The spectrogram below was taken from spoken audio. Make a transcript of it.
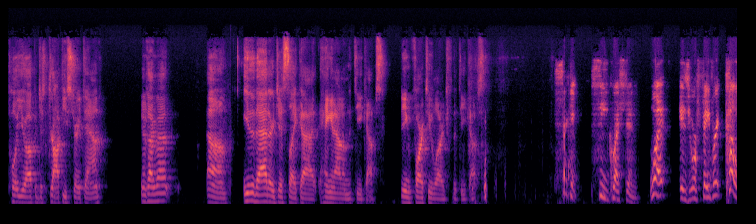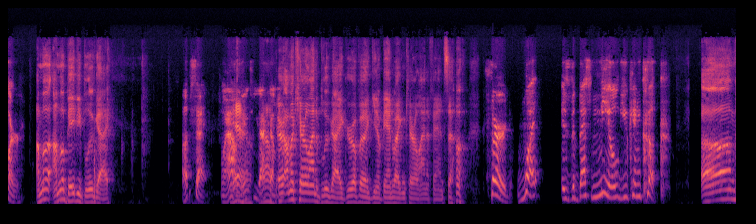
pull you up and just drop you straight down. You know what I'm talking about? Um, either that or just like uh, hanging out on the teacups, being far too large for the teacups. Second C question. What is your favorite color? I'm a I'm a baby blue guy. Upset. Wow, Yeah, didn't see that wow. coming. I'm a Carolina blue guy. I grew up a you know bandwagon Carolina fan. So Third, what is the best meal you can cook? um,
